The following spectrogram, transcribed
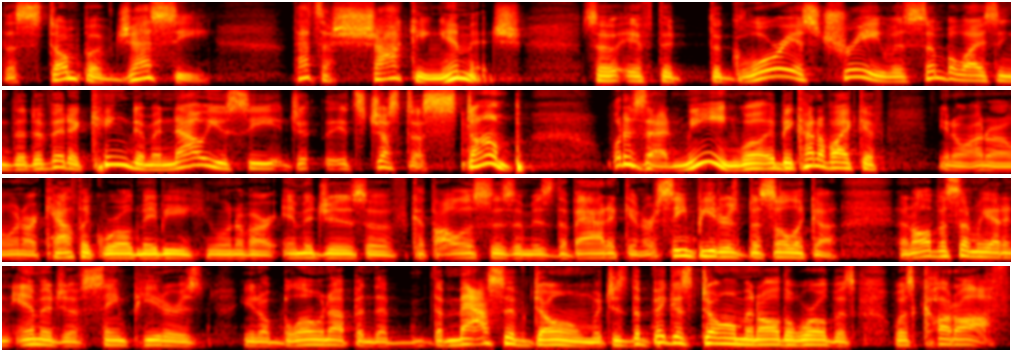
the stump of Jesse, that's a shocking image. So if the, the glorious tree was symbolizing the Davidic kingdom, and now you see it's just a stump, what does that mean? Well, it'd be kind of like if you know, I don't know, in our Catholic world, maybe one of our images of Catholicism is the Vatican or St. Peter's Basilica. And all of a sudden we had an image of St. Peter's, you know, blown up and the, the massive dome, which is the biggest dome in all the world, was, was cut off.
